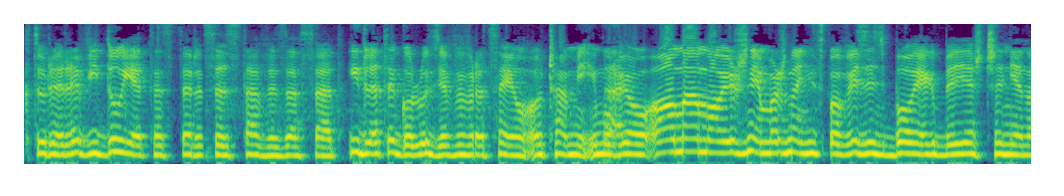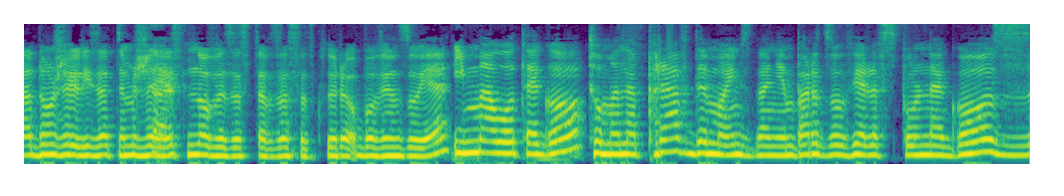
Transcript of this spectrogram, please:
który rewiduje te stare zestawy zasad i dlatego ludzie wywracają oczami i tak. mówią o mamo, już nie można nic powiedzieć, bo jakby jeszcze nie nadążyli za tym, że tak. jest nowy zestaw zasad, który obowiązuje. I mało tego, to ma naprawdę moim zdaniem bardzo wiele wspólnego z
